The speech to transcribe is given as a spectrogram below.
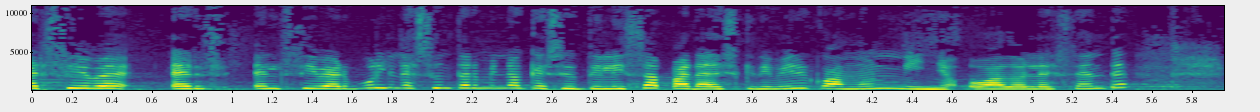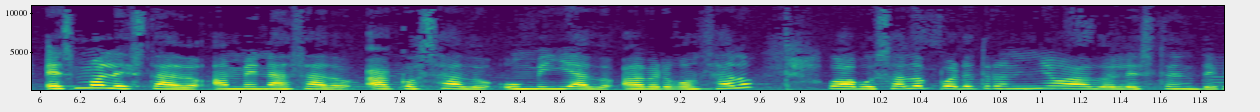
El, ciber- el- el ciberbullying es un término que se utiliza para describir cuando un niño o adolescente es molestado, amenazado, acosado, humillado, avergonzado o abusado por otro niño o adolescente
